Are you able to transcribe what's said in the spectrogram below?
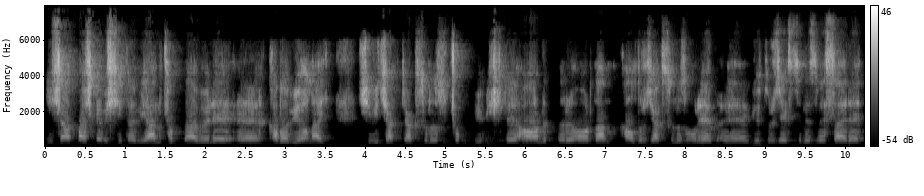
İnşaat başka bir şey tabii yani çok daha böyle e, kaba bir olay. Çivi çakacaksınız, çok büyük işte ağırlıkları oradan kaldıracaksınız, oraya e, götüreceksiniz vesaire.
